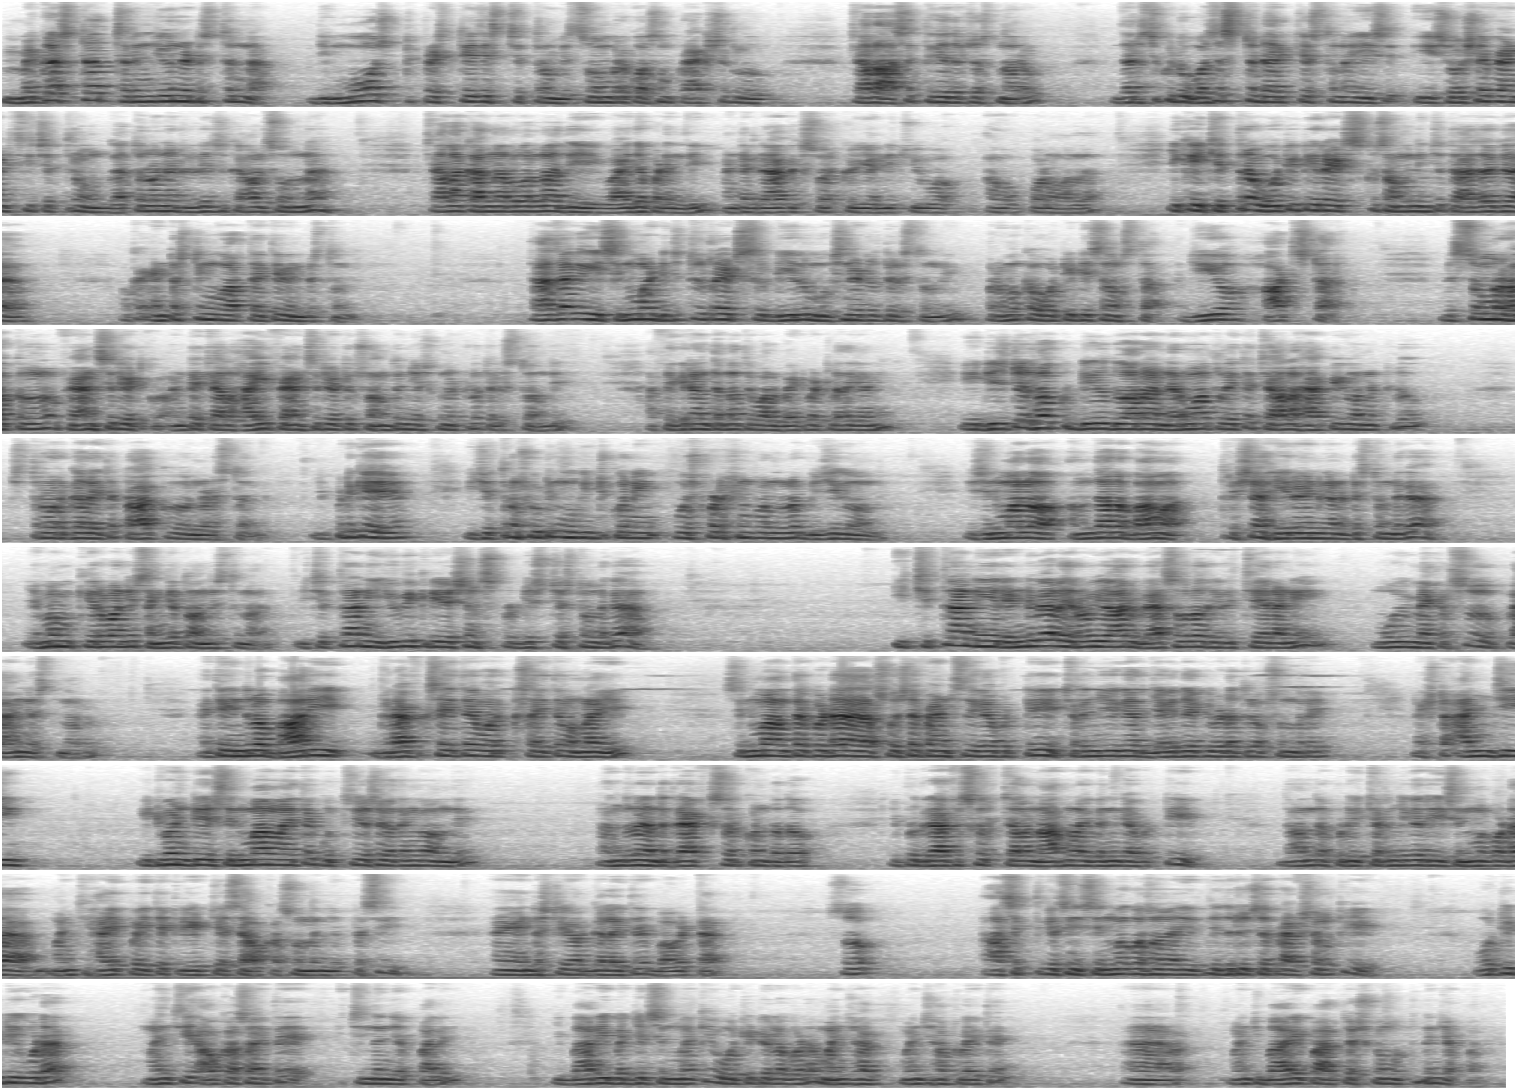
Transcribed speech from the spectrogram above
Megastar Chiranjeevi నటిస్తున్న the most prestigious చిత్రం విశ్వంబర్ కోసం ప్రేక్షకులు చాలా ఆసక్తిగా ఎదురుచూస్తున్నారు. దర్శకుడు వశిష్ఠ డైరెక్ట్ చేస్తున్న ఈ ఈ సోషల్ ఫ్యాంటసీ చిత్రం గతంలోనే రిలీజ్ కావాల్సి ఉన్న చాలా కారణాల వల్ల అది వాయిదా పడింది. అంటే గ్రాఫిక్స్ వర్క్ ఇవన్నీ చూ అవ్వకపోవడం వల్ల. ఇక ఈ చిత్ర ఓటీటీ రైట్స్కు సంబంధించి తాజాగా ఒక ఇంట్రెస్టింగ్ వార్త అయితే వినిపిస్తుంది. తాజాగా ఈ సినిమా డిజిటల్ రైట్స్ డీల్ ముగిసినట్లు తెలుస్తుంది. ప్రముఖ ఓటీటీ సంస్థ జియో హాట్స్టార్ విశ్వంబర హక్కులను ఫ్యాన్సీ రేటుకు అంటే చాలా హై ఫ్యాన్సీ రేటుకు సొంతం చేసుకున్నట్లు తెలుస్తోంది. ఆ ఫిగర్ అంత అన్నది వాళ్ళు బయటపెట్టలేదు కానీ ఈ డిజిటల్ హక్కు డీల్ ద్వారా నిర్మాతలు అయితే చాలా హ్యాపీగా ఉన్నట్లు చిత్రవర్గాలు అయితే టాక్ నడుస్తుంది. ఇప్పటికే ఈ చిత్రం షూటింగ్ ముగించుకొని పోస్ట్ ప్రొడక్షన్ పనుల్లో బిజీగా ఉంది. ఈ సినిమాలో అందాల భామ త్రిష హీరోయిన్గా నటిస్తుండగా ఎంఎం కిర్వాణి సంగీతం అందిస్తున్నారు. ఈ చిత్రాన్ని యూవీ క్రియేషన్స్ ప్రొడ్యూస్ చేస్తుండగా ఈ చిత్రాన్ని రెండు వేల ఇరవై ఆరు వేసవిలో రిలీజ్ చేయాలని మూవీ మేకర్స్ ప్లాన్ చేస్తున్నారు. అయితే ఇందులో భారీ గ్రాఫిక్స్ అయితే వర్క్స్ అయితే ఉన్నాయి. సినిమా అంతా కూడా సోషల్ ఫ్యాంటసీ కాబట్టి చిరంజీవి గారి జగదేక విడతలో సుందరి నెక్స్ట్ అంజీ ఇటువంటి సినిమాలను అయితే గుర్తు చేసే విధంగా ఉంది. అందులో ఎంత గ్రాఫిక్స్ వర్క్ ఉంటుందో. ఇప్పుడు గ్రాఫిక్స్ వర్క్ చాలా నార్మల్ అయిపోయింది కాబట్టి దాంతో ఇప్పుడు ఈ చిరంజీవి గారి ఈ సినిమా కూడా మంచి హైప్ అయితే క్రియేట్ చేసే అవకాశం ఉందని చెప్పేసి ఇండస్ట్రీ వర్గాలు అయితే బాగట్టారు సో ఆసక్తిగా ఈ సినిమా కోసం ఎదురు చూసే ప్రేక్షకులకి ఓటీటీ కూడా మంచి అవకాశం అయితే ఇచ్చిందని చెప్పాలి. ఈ భారీ బడ్జెట్ సినిమాకి ఓటీటీలో కూడా మంచి హక్ మంచి హక్కులు అయితే మంచి భారీ పారితోషికం ఉంటుందని చెప్పాలి.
